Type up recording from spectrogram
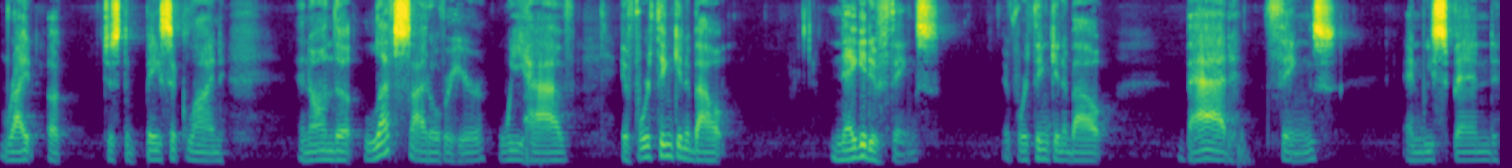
right? A, just a basic line. And on the left side over here, we have if we're thinking about negative things, if we're thinking about bad things, and we spend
